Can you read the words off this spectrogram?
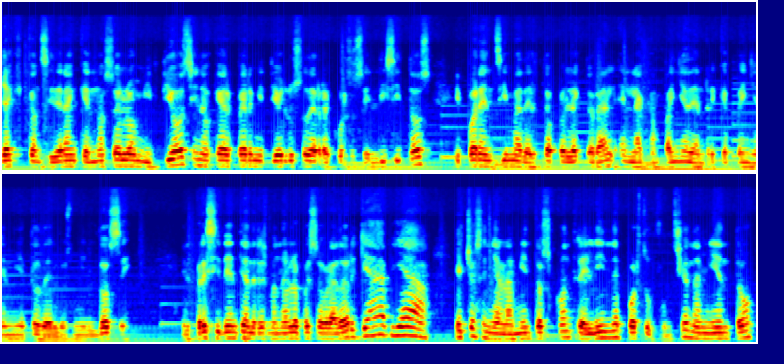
ya que consideran que no solo omitió, sino que permitió el uso de recursos ilícitos y por encima del tope electoral en la campaña de Enrique Peña Nieto del 2012 el presidente Andrés Manuel López Obrador ya había hecho señalamientos contra el INE por su funcionamiento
